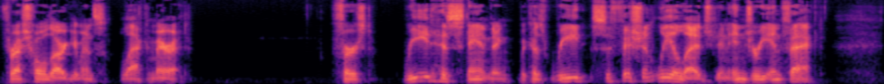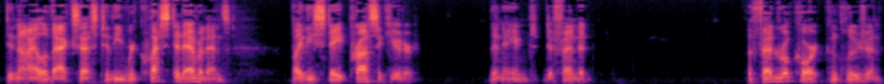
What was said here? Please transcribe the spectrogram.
threshold arguments lack merit. First, Reed has standing because Reed sufficiently alleged an injury in fact, denial of access to the requested evidence by the state prosecutor, the named defendant. A federal court conclusion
